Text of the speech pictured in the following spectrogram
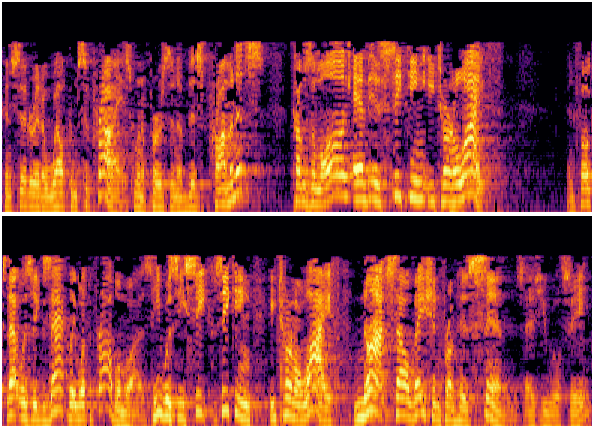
consider it a welcome surprise when a person of this prominence comes along and is seeking eternal life. And folks, that was exactly what the problem was. He was seeking eternal life, not salvation from his sins, as you will see.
